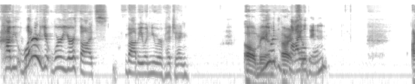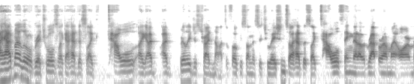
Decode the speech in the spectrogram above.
Have you? What are your were your thoughts, Bobby, when you were pitching? Oh man, you were dialed so in. I had my little rituals. Like I had this like towel. Like I, I really just tried not to focus on the situation. So I had this like towel thing that I would wrap around my arm.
